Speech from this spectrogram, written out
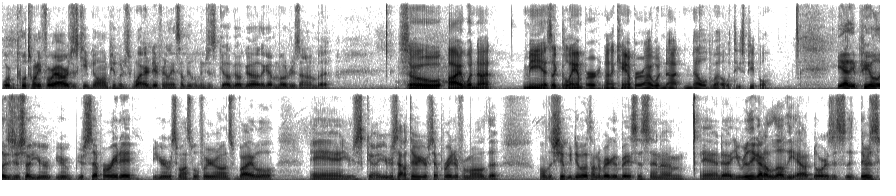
or pull twenty four hours, just keep going. People are just wired differently. Some people can just go go go. They got motors on them, but So I would not, me as a glamper, not a camper, I would not meld well with these people. yeah, the appeal is just that you're you're you're separated. You're responsible for your own survival, and you're just you're just out there. You're separated from all of the all the shit we deal with on a regular basis, and um and uh, you really got to love the outdoors. It's, there's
